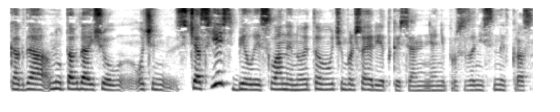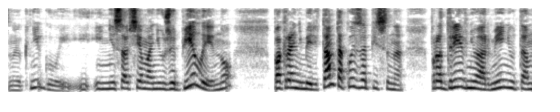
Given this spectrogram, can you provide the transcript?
Когда, ну, тогда еще очень... Сейчас есть белые слоны, но это очень большая редкость. Они, они просто занесены в Красную книгу. И, и не совсем они уже белые, но, по крайней мере, там такое записано. Про древнюю Армению там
